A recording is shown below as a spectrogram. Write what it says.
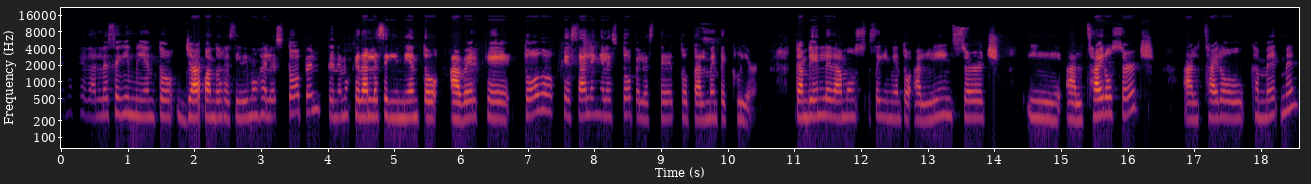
Tenemos que darle seguimiento ya cuando recibimos el stopper, tenemos que darle seguimiento a ver que todo que sale en el stopper esté totalmente clear. También le damos seguimiento al Lean Search y al Title Search, al Title Commitment,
